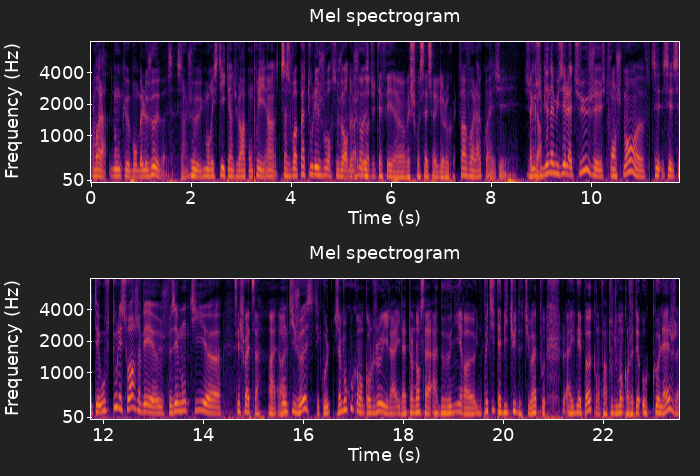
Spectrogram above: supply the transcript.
Voilà. Donc, bon, bah, le jeu, bah, c'est- un jeu humoristique, hein, tu l'auras compris. Hein. Ça se voit pas tous les jours, ce genre de choses. Non, non, tout à fait. je trouve ça assez rigolo, quoi. Enfin voilà quoi, je me suis bien amusé là-dessus. J'ai- Franchement, euh, c'est- c'est- c'était ouf. Tous les soirs, j'avais, euh, je faisais mon petit, euh, C'est chouette, ça. Ouais, ouais. mon petit jeu, et c'était cool. J'aime beaucoup quand, quand le jeu il a, il a tendance à, à devenir euh, une petite habitude, tu vois. Tout, à une époque, enfin tout du moins quand j'étais au collège,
